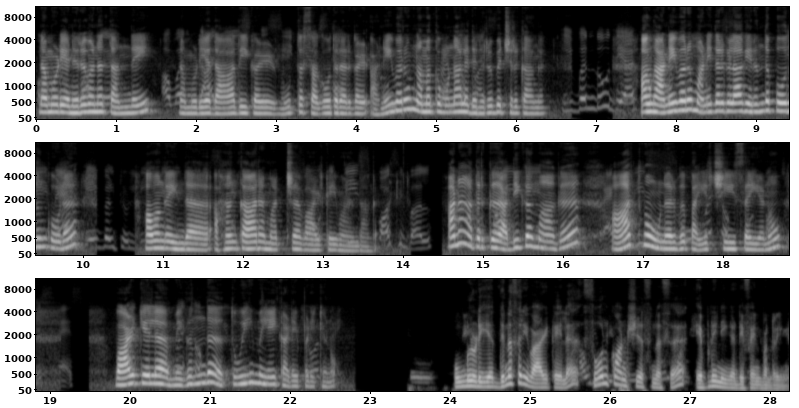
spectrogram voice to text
நம்முடைய நிறுவன தந்தை, நம்முடைய தாதிகள், மூத்த சகோதரர்கள் அனைவரும் நமக்கு முன்னால் இதை நிரூபிச்சிருக்காங்க. அவங்க அனைவரும் மனிதர்களாக இருந்தபோதும் கூட அவங்க இந்த அகங்காரமற்ற வாழ்க்கை வாழ்ந்தாங்க. ஆனா அதற்கு அதிகமாக ஆத்ம உணர்வு பயிற்சி செய்யணும். வாழ்க்கையில மிகுந்த தூய்மையை கடைப்பிடிக்கணும். உங்களுடைய தினசரி வாழ்க்கையில சோல் கான்ஷியஸ்னஸ எப்படி நீங்க டிஃபைன் பண்றீங்க?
